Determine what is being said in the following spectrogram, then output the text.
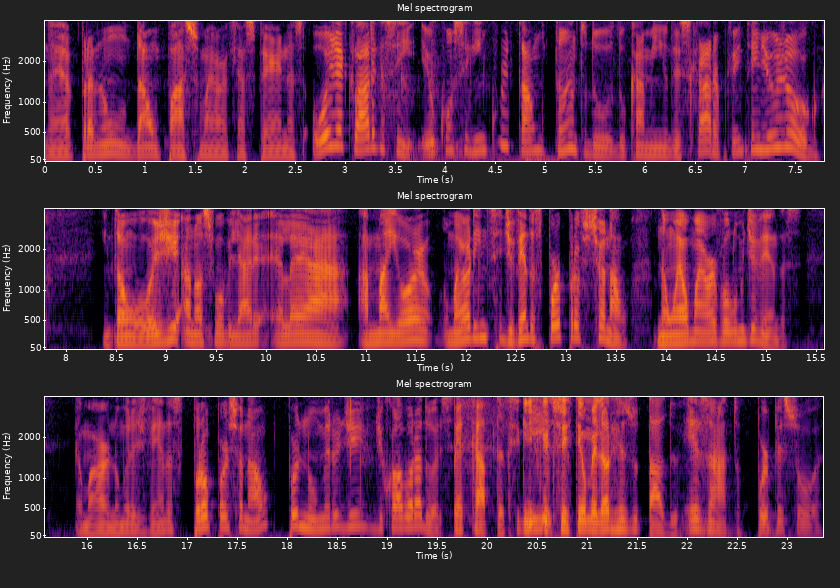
né? Para não dar um passo maior que as pernas. Hoje é claro que assim, eu consegui encurtar um tanto do, do caminho desse cara porque eu entendi o jogo. Então hoje a nossa imobiliária ela é a, a maior, o maior índice de vendas por profissional. Não é o maior volume de vendas. É o maior número de vendas proporcional por número de, de colaboradores. Per capita, que significa que Isso. vocês têm o melhor resultado. Exato, por pessoa.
